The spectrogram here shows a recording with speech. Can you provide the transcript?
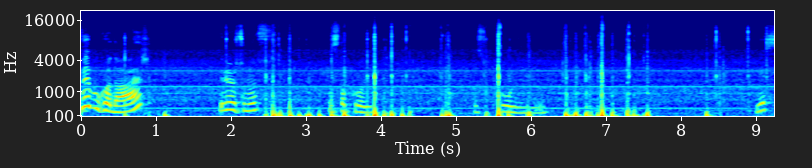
Ve bu kadar. Görüyorsunuz. Nasıl da proyum. Nasıl proyum diyeyim. Yes.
